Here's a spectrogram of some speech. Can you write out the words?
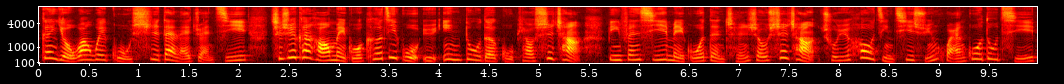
更有望为股市带来转机，持续看好美国科技股与印度的股票市场，并分析美国等成熟市场处于后景气循环过渡期，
